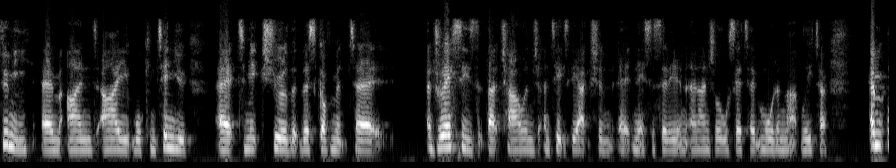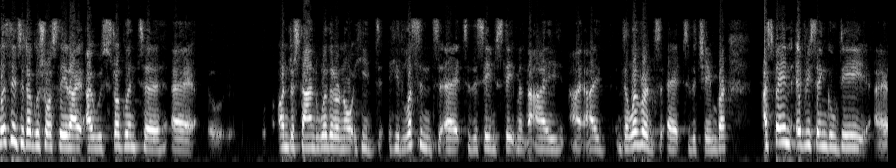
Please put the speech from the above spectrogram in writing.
to me, um, and I will continue uh, to make sure that this government addresses that challenge and takes the action necessary, and, and Angela will set out more on that later. Um, listening to Douglas Ross there, I, I was struggling to uh, understand whether or not he'd, he'd listened uh, to the same statement that I, I, I delivered uh, to the Chamber. I spent every single day uh,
